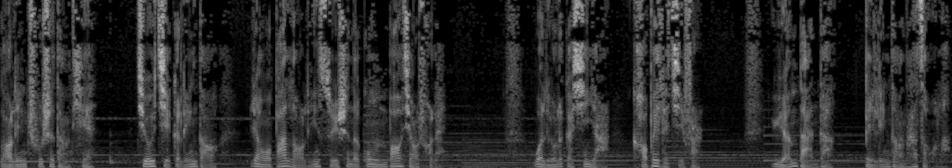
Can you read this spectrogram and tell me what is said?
老林出事当天，就有几个领导让我把老林随身的公文包交出来。我留了个心眼儿拷贝了几份，原版的被领导拿走了。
